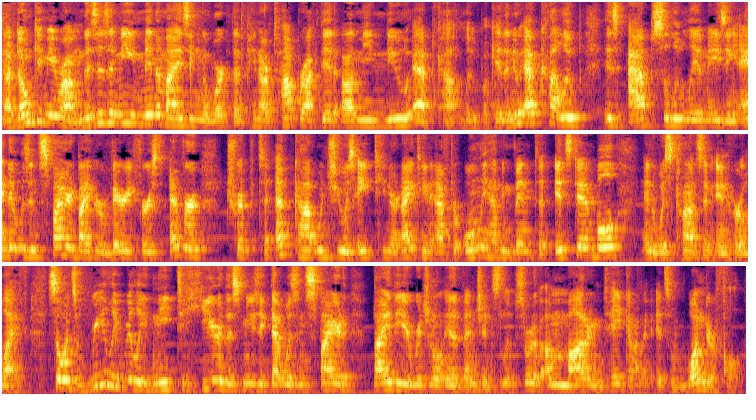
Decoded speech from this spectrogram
Now don't get me wrong, this isn't me minimizing the work that Pinar Toprak did on the new Epcot loop. Okay, the new Epcot loop is absolutely amazing and it was inspired by her very first ever trip to Epcot when she was 18 or 19 after only having been to Istanbul and Wisconsin in her life. So it's really, really neat to hear this music that was inspired by the original Innoventions loop, sort of a modern take on it. It's wonderful.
